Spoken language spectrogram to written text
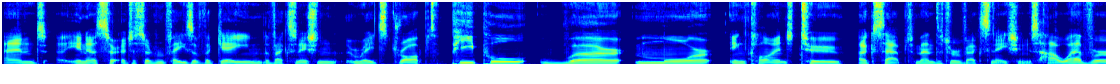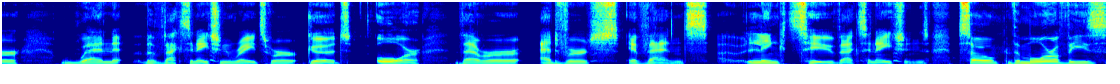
and uh, in a at a certain phase of the game, the vaccination rates dropped. People were more inclined to accept mandatory vaccinations. However, when the vaccination rates were good or there were adverse events uh, linked to vaccinations. So, the more of these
